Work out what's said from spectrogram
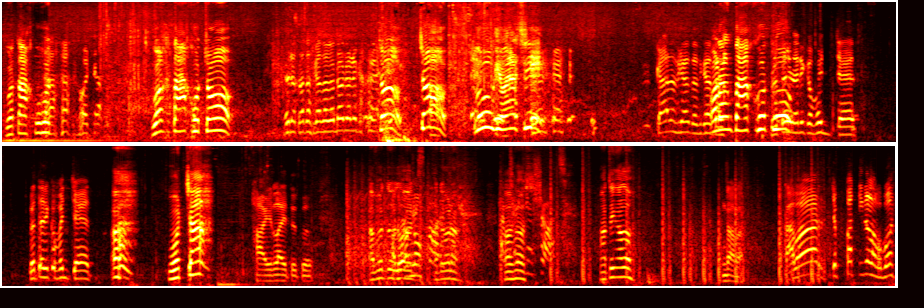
Gua takut. Gua takut, Cuk. Udah ke atas, ke atas, udah, udah. Cuk, Cuk. Lu gimana sih? Ke atas, ke atas, ke atas. Orang takut Gue lu. tadi kepencet. Gue tadi kepencet. Ah, bocah. Highlight itu. Apa tuh? Ada orang. Ada orang. Awas, awas. Mati nggak lo? Enggak, enggak. Kabar, cepat ini lah, bot.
